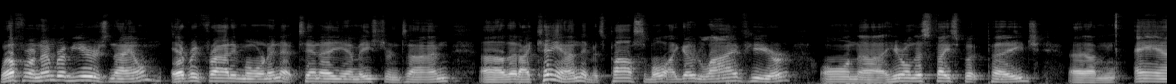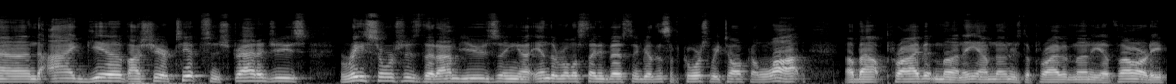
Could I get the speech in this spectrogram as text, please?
Well, for a number of years now, every Friday morning at 10 a.m. Eastern Time, uh, that I can, if it's possible, I go live here on uh, here on this Facebook page, um, and I give, I share tips and strategies resources that I'm using uh, in the real estate investing business. Of course, we talk a lot about private money. I'm known as the Private Money Authority.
